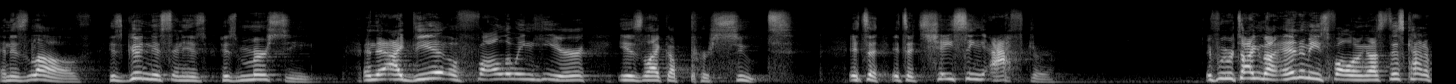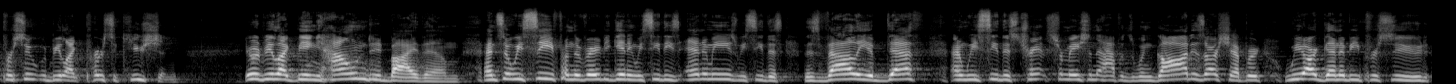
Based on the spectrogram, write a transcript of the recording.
and His love, His goodness and His, His mercy. And the idea of following here is like a pursuit, it's a, it's a chasing after. If we were talking about enemies following us, this kind of pursuit would be like persecution. It would be like being hounded by them. And so we see from the very beginning, we see these enemies, we see this, this valley of death, and we see this transformation that happens. When God is our shepherd, we are going to be pursued,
